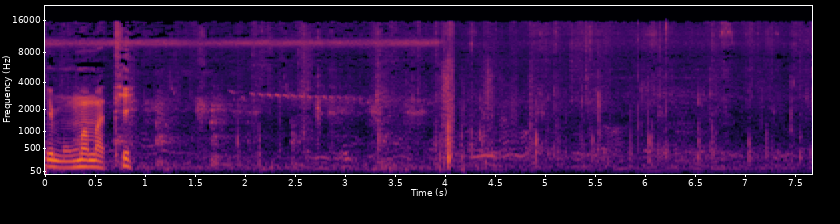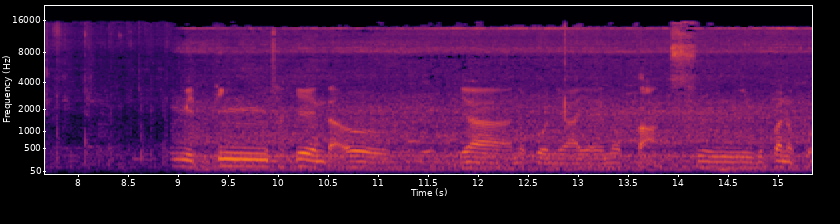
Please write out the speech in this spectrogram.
hi mùng mà mà thi meeting sakye nda o ya noko ni a ya no ka su gupa noko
